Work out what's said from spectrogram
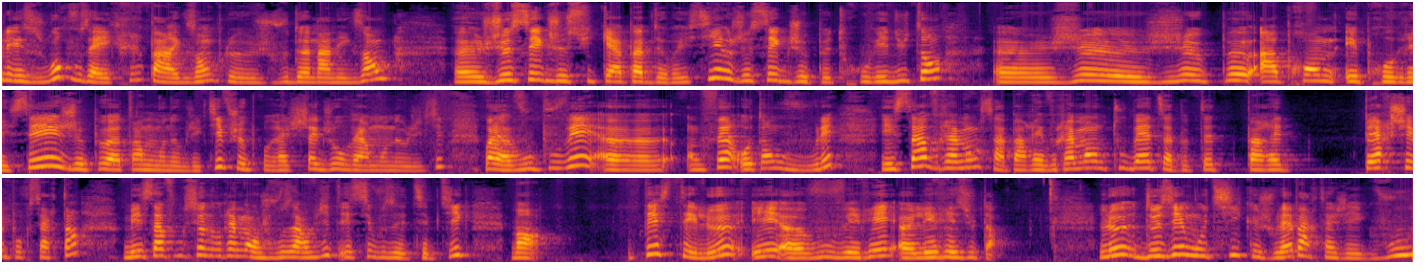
les jours, vous allez écrire, par exemple, je vous donne un exemple, euh, je sais que je suis capable de réussir, je sais que je peux trouver du temps, euh, je, je peux apprendre et progresser, je peux atteindre mon objectif, je progresse chaque jour vers mon objectif. Voilà, vous pouvez euh, en faire autant que vous voulez. Et ça, vraiment, ça paraît vraiment tout bête, ça peut peut-être paraître perché pour certains, mais ça fonctionne vraiment. Je vous invite, et si vous êtes sceptique, ben, testez-le et vous verrez les résultats. Le deuxième outil que je voulais partager avec vous,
